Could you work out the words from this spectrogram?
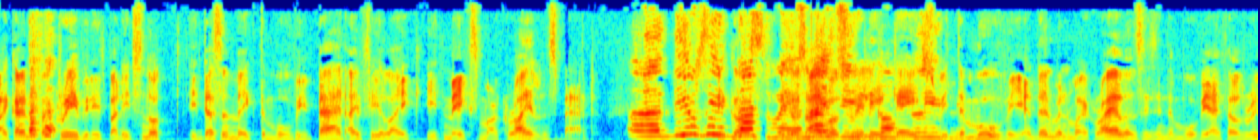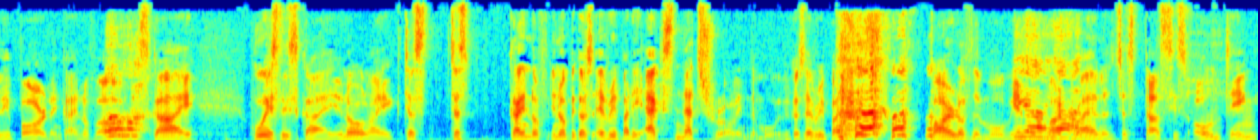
I kind of agree with it but it's not it doesn't make the movie bad I feel like it makes Mark Rylance bad Uh, do you see it because that way? because And I was really engaged with the movie, and then when Mark Rylance is in the movie, I felt really bored and kind of, oh, Oh. this guy, who is this guy? You know, like just just kind of, you know, because everybody acts natural in the movie, because everybody is part of the movie, and Yeah, then Mark yeah. Rylance just does his own thing,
